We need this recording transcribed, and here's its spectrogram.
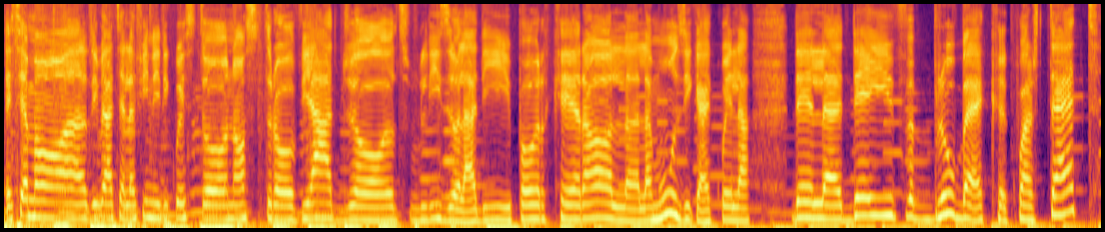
E siamo arrivati alla fine di questo nostro viaggio sull'isola di Porcherol. La musica è quella del Dave Brubeck Quartet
